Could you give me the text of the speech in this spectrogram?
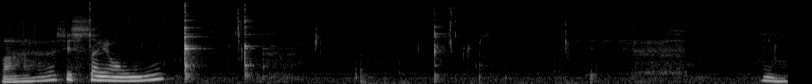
맛있어요. 음,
